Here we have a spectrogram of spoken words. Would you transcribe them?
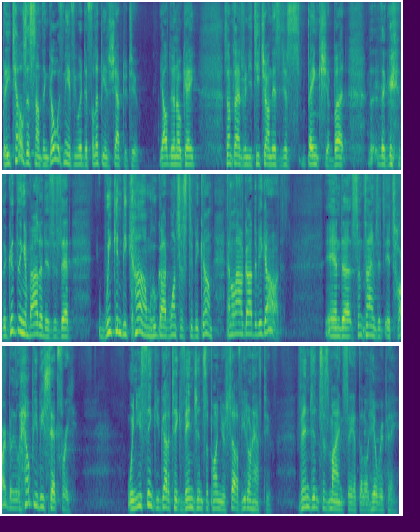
But he tells us something. Go with me, if you would, to Philippians chapter 2. Y'all doing okay? Sometimes when you teach on this, it just spanks you. But the, the, the good thing about it is, is that we can become who God wants us to become and allow God to be God. And uh, sometimes it's, it's hard, but it'll help you be set free. When you think you've got to take vengeance upon yourself, you don't have to. Vengeance is mine, saith the Lord. He'll repay.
